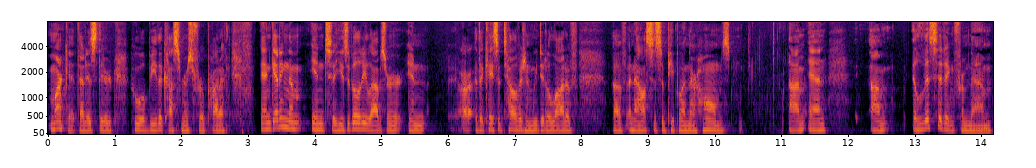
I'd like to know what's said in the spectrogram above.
market that is there who will be the customers for a product and getting them into usability labs or in our, the case of television we did a lot of, of analysis of people in their homes um, and um, eliciting from them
